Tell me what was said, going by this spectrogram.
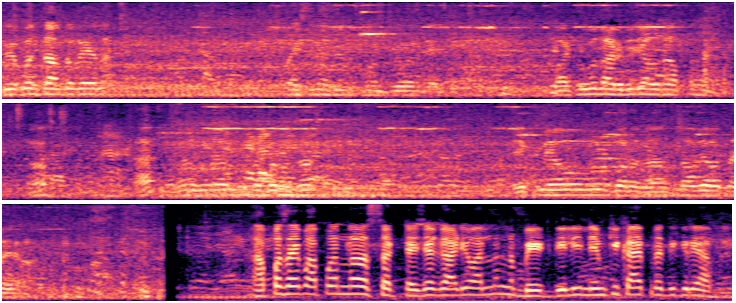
पे पण चालतो का याला? पैसे नसेल फोन पेवर द्यायचे. बाकी उधार बी चालतं आता हो? हा? उधार भरोसा एकमेव भरोसा व्यवसाय हा. आप्पासाहेब आपण सट्ट्याच्या गाडीवाल्यांना भेट दिली. नेमकी काय प्रतिक्रिया आपली?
